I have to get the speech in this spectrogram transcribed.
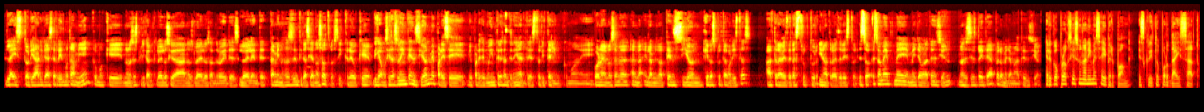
la historia ir ese ritmo también, como que no nos explican lo de los ciudadanos, lo de los androides, lo del ente, también nos hace sentir hacia nosotros. Y creo que, digamos, si esa es una intención, me parece, me parece muy interesante a nivel de storytelling, como de ponernos en la, en la, misma tensión que los protagonistas a través de la estructura y no a través de la historia. Eso, eso me, me, me llamó la atención. No sé si es la idea, pero me llamó la atención. Ergo Proxy es un anime cyberpunk escrito por Dai Sato,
